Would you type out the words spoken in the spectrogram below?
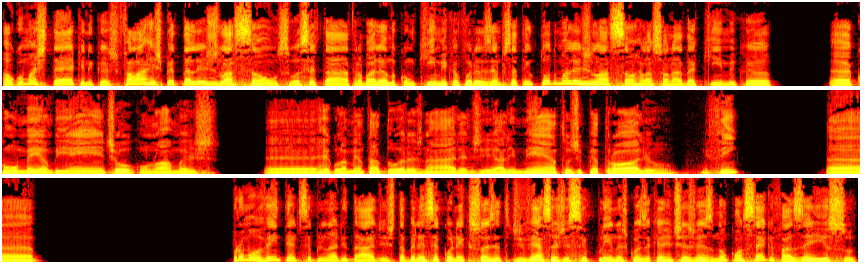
algumas técnicas, falar a respeito da legislação. Se você está trabalhando com química, por exemplo, você tem toda uma legislação relacionada à química é, com o meio ambiente ou com normas é, regulamentadoras na área de alimentos, de petróleo, enfim. É, promover interdisciplinaridade, estabelecer conexões entre diversas disciplinas, coisa que a gente às vezes não consegue fazer isso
